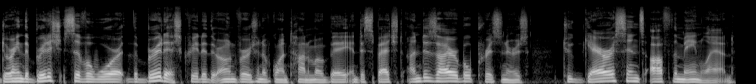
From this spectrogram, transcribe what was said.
during the British Civil War, the British created their own version of Guantanamo Bay and dispatched undesirable prisoners to garrisons off the mainland,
